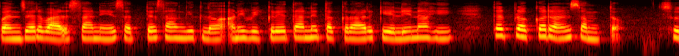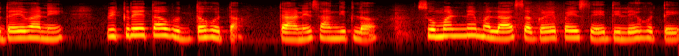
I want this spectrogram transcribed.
पण जर वारसाने सत्य सांगितलं आणि विक्रेत्याने तक्रार केली नाही तर प्रकरण संपतं. सुदैवाने विक्रेता वृद्ध होता. त्याने सांगितलं सुमनने मला सगळे पैसे दिले होते.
